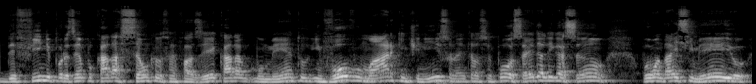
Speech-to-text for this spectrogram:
define, por exemplo, cada ação que você vai fazer, cada momento, envolva o marketing nisso, né? Então, assim, pô, saí da ligação, vou mandar esse e-mail,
